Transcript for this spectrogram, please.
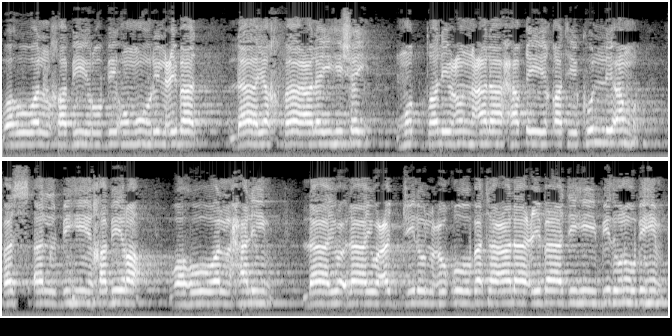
وهو الخبير بأمور العباد. لا يخفى عليه شيء مطلع على حقيقة كل أمر. فاسأل به خبيرا وهو الحليم. لا لا يعجل العقوبة على عباده بذنوبهم.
